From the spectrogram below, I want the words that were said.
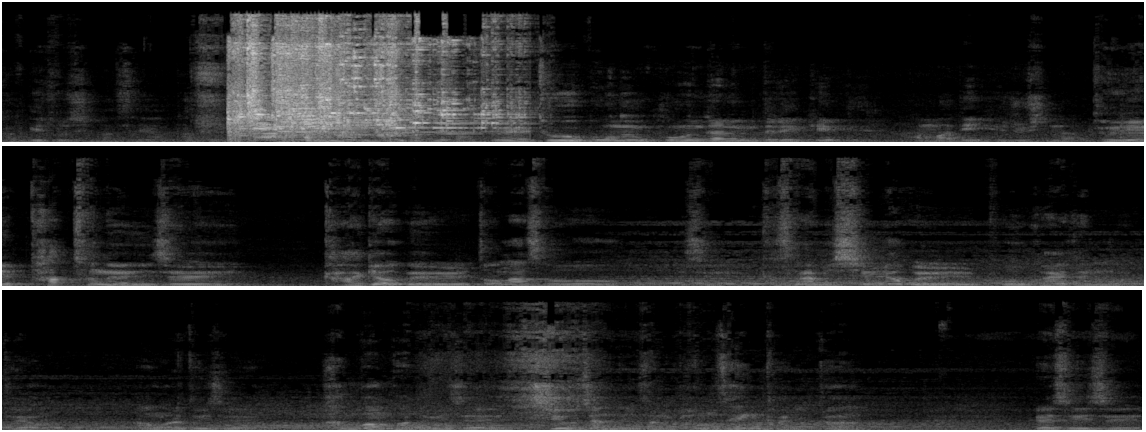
감기 조심하세요 다들. 네, 두 보는 구원자님들에게 한마디 해주신다면 되게 타투는 이제 가격을 떠나서 이제 그 사람의 실력을 보고 가야 되는 것 같아요. 아무래도 이제 한 번 받으면 이제 지우지 않는 이상 평생 가니까 그래서 이제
